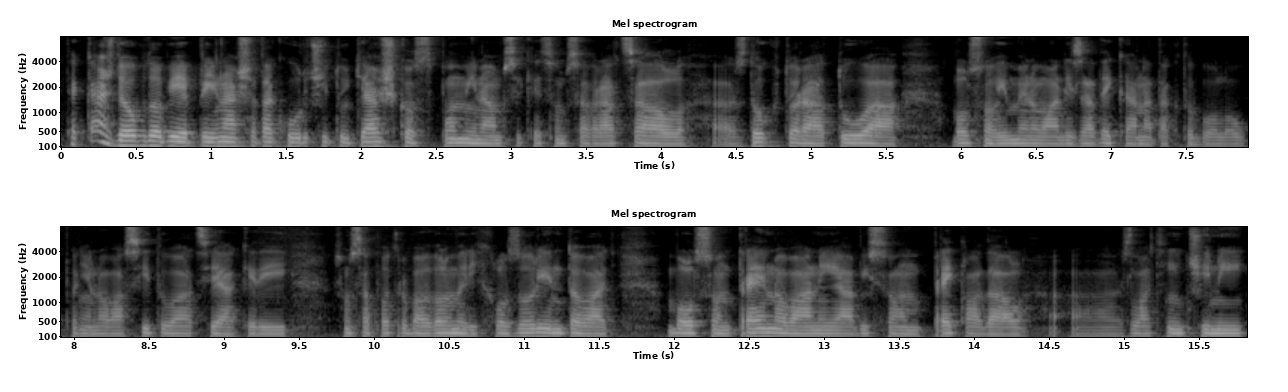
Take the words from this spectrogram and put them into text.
Tak každé obdobie prináša takú určitú ťažkosť. Spomínam si, keď som sa vracal z doktorátu a bol som vymenovaný za dekana, tak to bolo úplne nová situácia, kedy som sa potreboval veľmi rýchlo zorientovať. Bol som trénovaný, aby som prekladal z latinčiny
